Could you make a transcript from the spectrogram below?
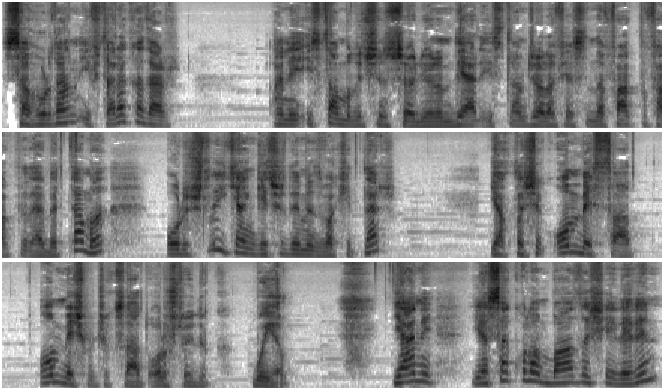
Sahurdan iftara kadar hani İstanbul için söylüyorum diğer İslam coğrafyasında farklı farklı elbette ama oruçluyken geçirdiğimiz vakitler yaklaşık 15 saat 15,5 saat oruçluyduk bu yıl. Yani yasak olan bazı şeylerin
